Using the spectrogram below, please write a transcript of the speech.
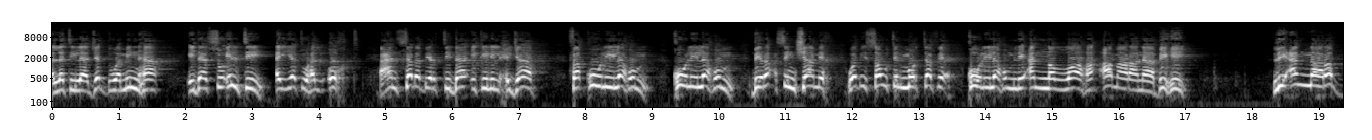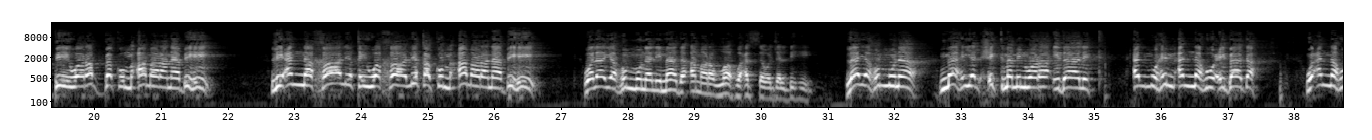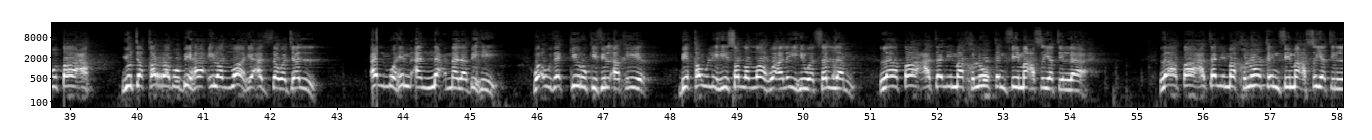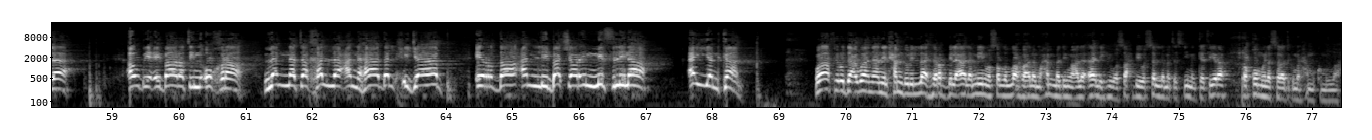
التي لا جدوى منها إذا سئلت أيتها الأخت عن سبب ارتدائك للحجاب فقولي لهم قولي لهم برأس شامخ وبصوت مرتفع قولي لهم لأن الله أمرنا به. لأن ربي وربكم أمرنا به. لأن خالقي وخالقكم أمرنا به. ولا يهمنا لماذا أمر الله عز وجل به. لا يهمنا ما هي الحكمة من وراء ذلك. المهم أنه عبادة وأنه طاعة يتقرب بها إلى الله عز وجل. المهم أن نعمل به. وأذكرك في الأخير بقوله صلى الله عليه وسلم لا طاعة لمخلوق في معصية الله. لا طاعة لمخلوق في معصية الله. أو بعبارة أخرى لن نتخلى عن هذا الحجاب إرضاء لبشر مثلنا. أيا كان. وآخر دعوانا أن الحمد لله رب العالمين وصلى الله على محمد وعلى آله وصحبه وسلم تسليما كثيرا وقوموا إلى صلاتكم يرحمكم الله.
